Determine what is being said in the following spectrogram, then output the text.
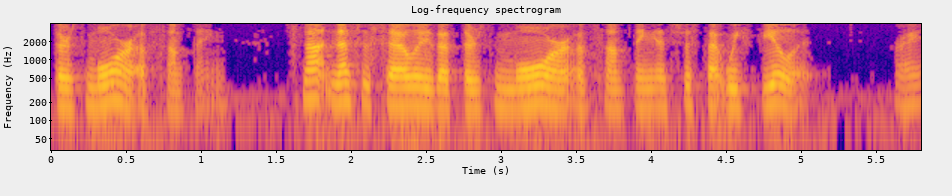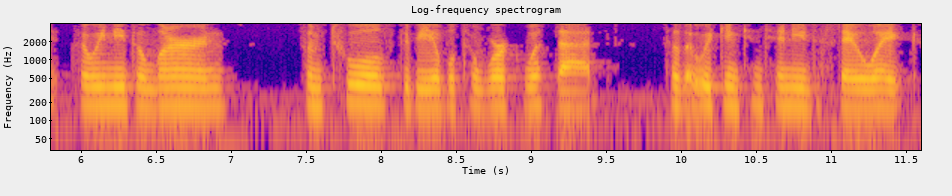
there's more of something. It's not necessarily that there's more of something, it's just that we feel it, right? So we need to learn some tools to be able to work with that so that we can continue to stay awake.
